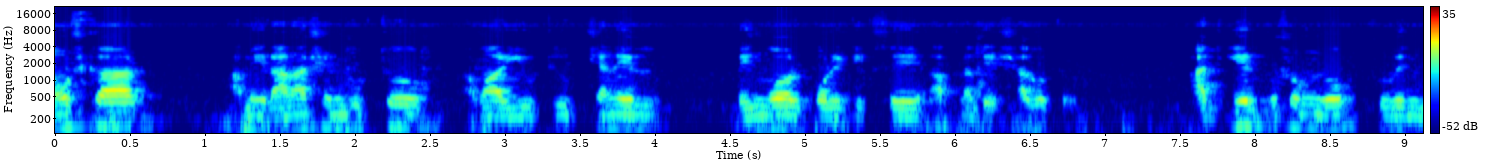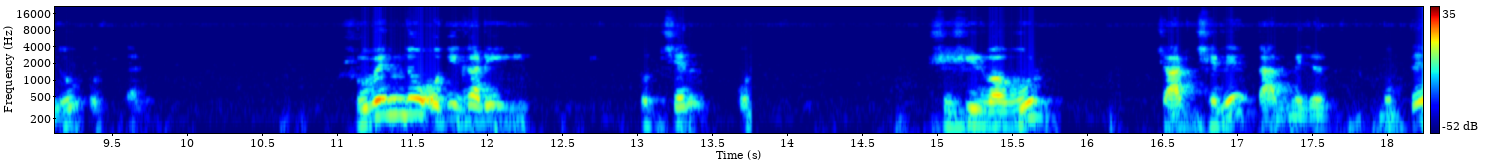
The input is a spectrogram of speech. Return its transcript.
নমস্কার, আমি রানা সেনগুপ্ত, আমার ইউটিউব চ্যানেল বেঙ্গল পলিটিক্সে আপনাদের স্বাগত। আজকের প্রসঙ্গ, শুভেন্দু অধিকারী। শুভেন্দু অধিকারী হচ্ছেন শিশিরবাবুর চার ছেলে, তার মেজর মধ্যে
